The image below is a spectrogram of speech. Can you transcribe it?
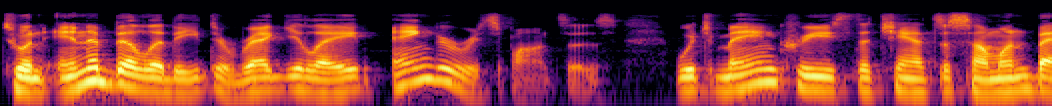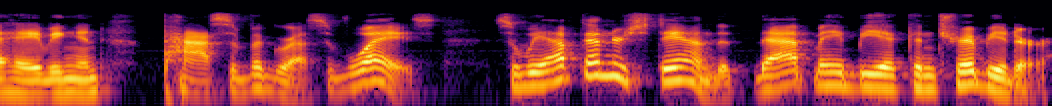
to an inability to regulate anger responses, which may increase the chance of someone behaving in passive aggressive ways. So we have to understand that that may be a contributor,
